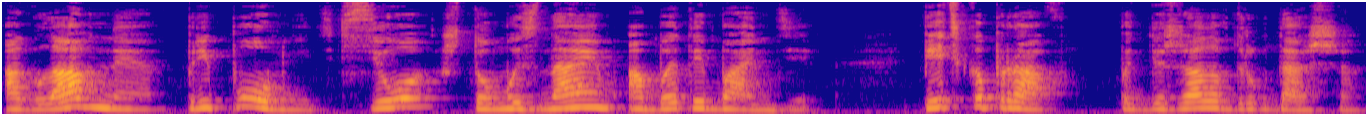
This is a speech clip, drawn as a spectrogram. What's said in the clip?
а главное – припомнить все, что мы знаем об этой банде. Петька прав, поддержала вдруг Даша.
